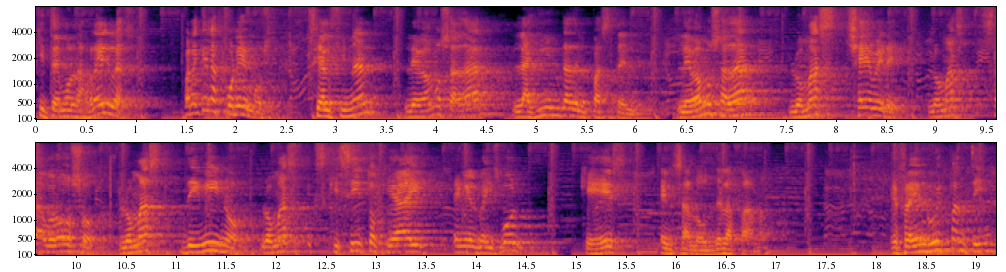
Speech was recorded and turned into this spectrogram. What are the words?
quitemos las reglas. ¿Para qué las ponemos? Si al final le vamos a dar la guinda del pastel, le vamos a dar lo más chévere, lo más sabroso, lo más divino, lo más exquisito que hay en el béisbol, que es el Salón de la Fama. Efraín Ruiz Pantín,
